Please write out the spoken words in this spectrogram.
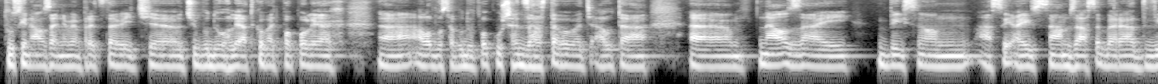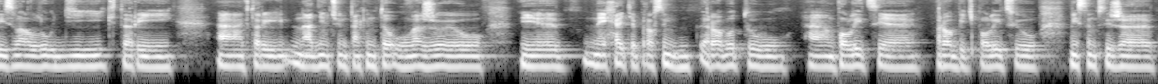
Tu si naozaj neviem predstaviť, e, či budú hliadkovať po poliach alebo sa budú pokúšať zastavovať autá. Naozaj by som asi aj sám za seba rád vyzval ľudí, ktorí ktorí nad niečím takýmto uvažujú, je nechajte prosím robotu polície robiť políciu. Myslím si, že,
